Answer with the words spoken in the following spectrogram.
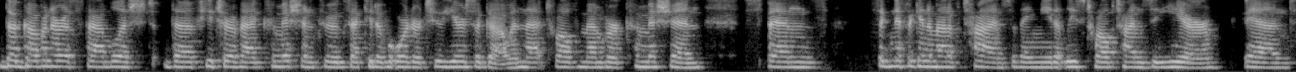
the governor established the Future of Ag Commission through executive order two years ago, and that 12 member commission spends significant amount of time. So they meet at least 12 times a year and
